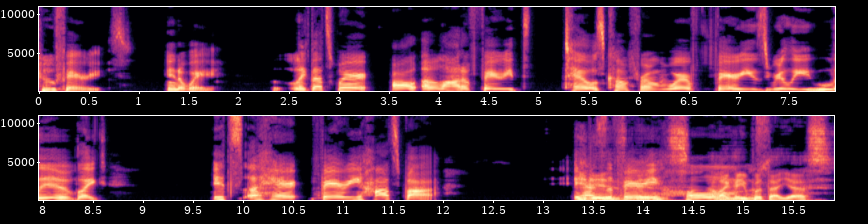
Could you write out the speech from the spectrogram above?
to fairies, in a way. Like, that's where all a lot of fairy t- tales come from, where fairies really live. Like, it's a hair- fairy hotspot. It, has the fairy home. I like how you put that. Yes.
